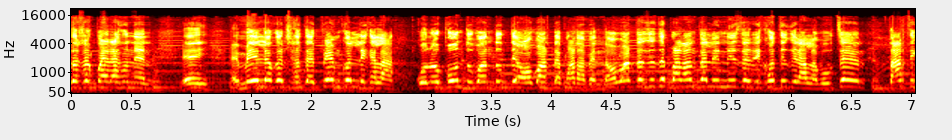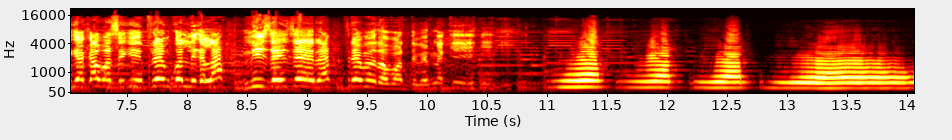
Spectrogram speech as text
দর্শক ভাইরা শুনেন এই মেয়ে লোকের সাথে প্রেম করলে খেলা কোনো বন্ধু বান্ধব দিয়ে অবার্তে পাঠাবেন না অবার্তে যদি পাঠান তাহলে করে আলা বুঝছেন তার থেকে কামাছে কি প্রেম করলে গেলা, নিজেই প্রেমের অবাদ দেবেন নাকি?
